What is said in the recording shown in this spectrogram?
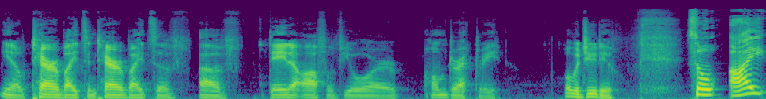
you know, terabytes and terabytes of of data off of your home directory. What would you do? So I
